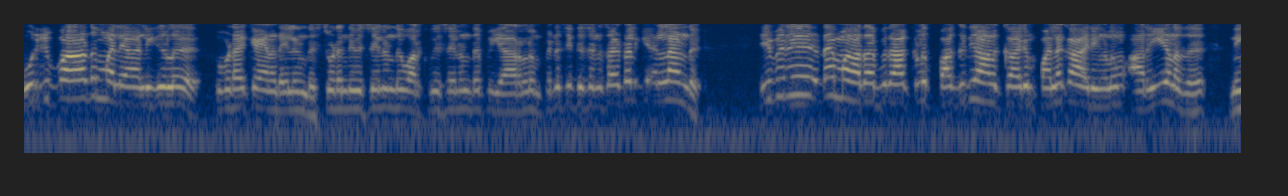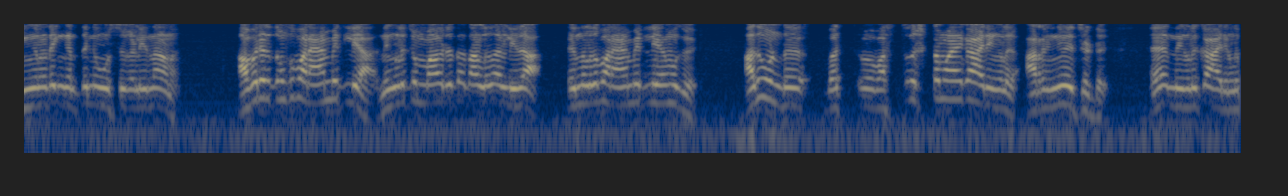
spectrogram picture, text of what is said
ഒരുപാട് മലയാളികൾ ഇവിടെ കാനഡയിലുണ്ട്. സ്റ്റുഡന്റ് വിസയിലുണ്ട് വർക്ക് വിസയിലുണ്ട് പി ആറിലും പിന്നെ സിറ്റിസൺസ് ആയിട്ട് എല്ലാം ഉണ്ട്. ഇവരുടെ മാതാപിതാക്കൾ പകുതി ആൾക്കാരും പല കാര്യങ്ങളും അറിയണത് നിങ്ങളുടെ ഇങ്ങനത്തെ ന്യൂസുകളിൽ നിന്നാണ്. അവരെടുത്ത് നമുക്ക് പറയാൻ പറ്റില്ല. നിങ്ങൾ ചുമ്മാ ഒരു തള്ളു തള്ളിയതാ. എന്നുള്ളത് പറയാൻ പറ്റില്ല നമുക്ക്. അതുകൊണ്ട് വസ്തുനിഷ്ഠമായ കാര്യങ്ങൾ അറിഞ്ഞു വെച്ചിട്ട് നിങ്ങൾ കാര്യങ്ങൾ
